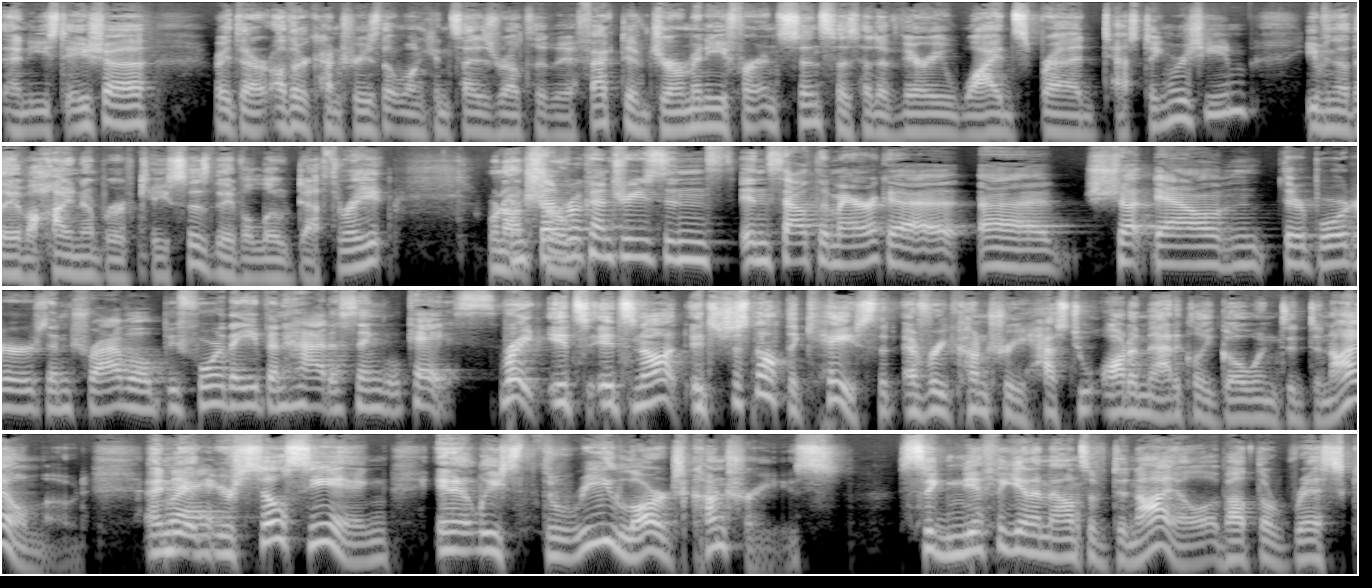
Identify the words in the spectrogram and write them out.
and East Asia. Right, there are other countries that one can cite as relatively effective. Germany, for instance, has had a very widespread testing regime, even though they have a high number of cases, they have a low death rate. We're not and sure. Several countries in in South America uh, shut down their borders and travel before they even had a single case. Right. It's it's not. It's just not the case that every country has to automatically go into denial mode, and right. yet you're still seeing in at least three large countries significant amounts of denial about the risk,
